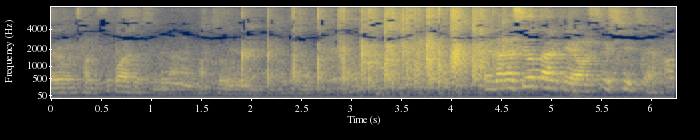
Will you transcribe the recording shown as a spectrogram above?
여러분 참 수고하셨습니다. 박수. 네 잠깐 쉬었다 할게요. 쉬 쉬자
